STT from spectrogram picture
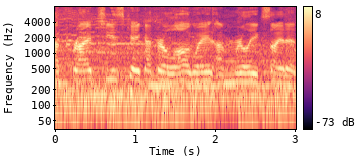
Got fried cheesecake after a long wait. I'm really excited.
